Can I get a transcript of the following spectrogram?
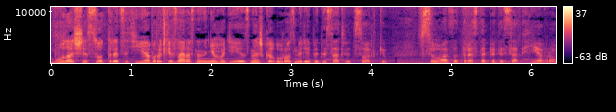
була 630 євро, і зараз на нього діє знижка у розмірі 50%. Всього за 350 євро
